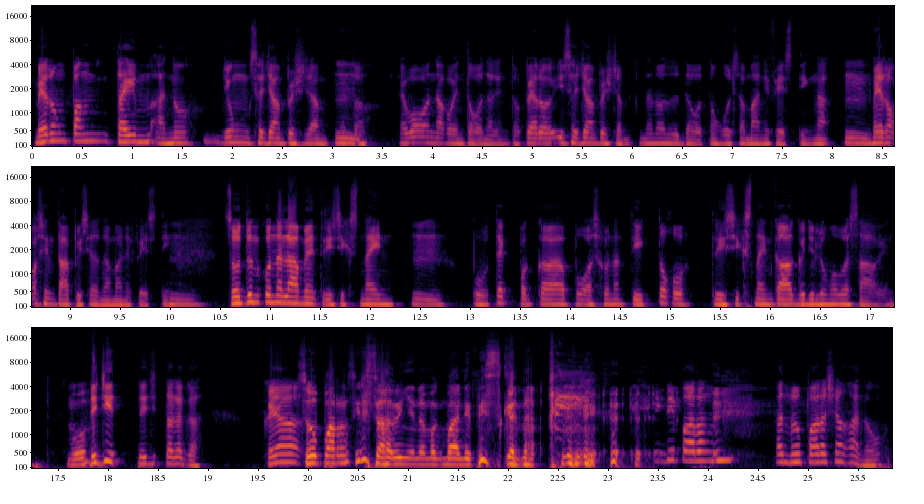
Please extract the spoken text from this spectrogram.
Merong pang time, ano, yung sa Jumpers Jump, Mm. ito. Ewan ko, nakwento ko na rin to. Pero isa Jumpers Jump, nanonood ako tungkol sa manifesting nga. Hmm. Meron kasing topic sila na manifesting. Hmm. So, doon ko nalaman yung 369. Hmm. Putek, pagka bukas ko ng TikTok ko, 369 ka agad yung lumabas sa akin. Mo? Legit, legit talaga. Kaya, So, parang sinasabi niya na mag-manifest ka na. hindi parang, ano, para siyang ano.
